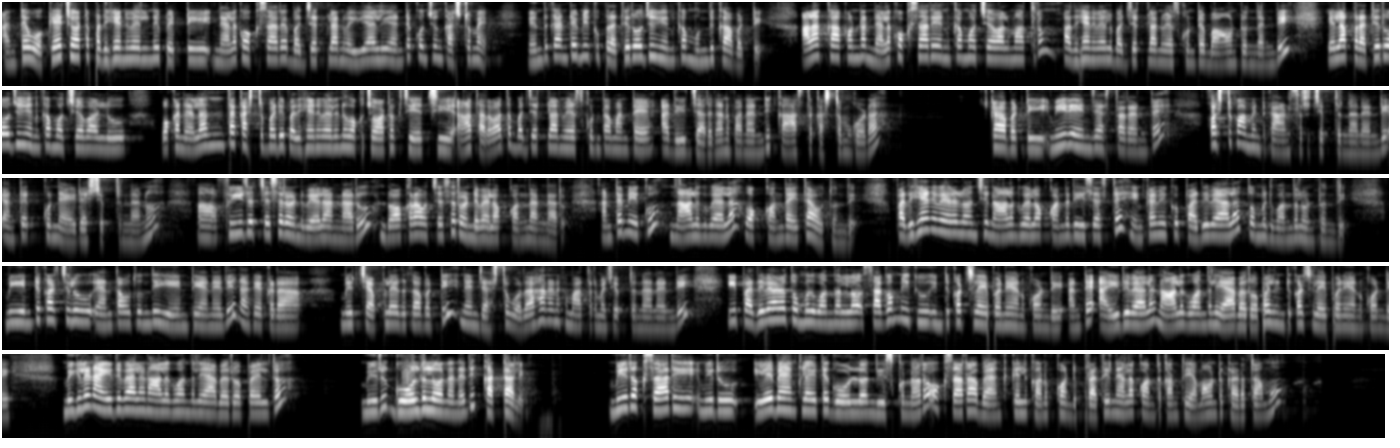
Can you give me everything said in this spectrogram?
అంటే ఒకే చోట పదిహేను వేలని పెట్టి నెలకు ఒకసారే బడ్జెట్ ప్లాన్ వెయ్యాలి అంటే కొంచెం కష్టమే. ఎందుకంటే మీకు ప్రతిరోజు ఇన్కమ్ ఉంది కాబట్టి. అలా కాకుండా నెలకు ఒకసారి ఇన్కమ్ వచ్చేవాళ్ళు మాత్రం పదిహేను వేలు బడ్జెట్ ప్లాన్ వేసుకుంటే బాగుంటుందండి. ఇలా ప్రతిరోజు ఇన్కమ్ వచ్చేవాళ్ళు ఒక నెలంతా కష్టపడి పదిహేను వేలను ఒక చోటకు చేర్చి ఆ తర్వాత బడ్జెట్ ప్లాన్ వేసుకుంటామంటే అది జరగని పని అండి కాస్త కష్టం కూడా. కాబట్టి మీరు ఏం చేస్తారంటే ఫస్ట్ కామెంట్కి ఆన్సర్ చెప్తున్నానండి. అంటే కొన్ని ఐడియాస్ చెప్తున్నాను. ఫీజు వచ్చేసి రెండు వేలు అన్నారు. డోక్రా వచ్చేసి రెండు వేల ఒక్క వంద అన్నారు. అంటే మీకు నాలుగు వేల ఒక్క వంద అయితే అవుతుంది. పదిహేను వేలలోంచి నాలుగు వేల ఒక్క వంద తీసేస్తే ఇంకా మీకు పదివేల తొమ్మిది వందలు ఉంటుంది. మీ ఇంటి ఖర్చులు ఎంత అవుతుంది ఏంటి అనేది నాకు ఇక్కడ మీరు చెప్పలేదు కాబట్టి నేను జస్ట్ ఉదాహరణకు మాత్రమే చెప్తున్నానండి. ఈ పదివేల తొమ్మిది వందల్లో సగం మీకు ఇంటి ఖర్చులు అయిపోయినాయి అనుకోండి. అంటే ఐదు వేల నాలుగు వందల యాభై రూపాయలు ఇంటి ఖర్చులు అయిపోయినాయి అనుకోండి. మిగిలిన ఐదు వేల నాలుగు వందల యాభై రూపాయలతో మీరు గోల్డ్ లోన్ అనేది కట్టాలి. మీరు ఒకసారి మీరు ఏ బ్యాంకులో అయితే గోల్డ్ లోన్ తీసుకున్నారో ఒకసారి ఆ బ్యాంకుకి వెళ్ళి కనుక్కోండి. ప్రతి నెల కొంత కొంత అమౌంట్ కడతాము.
